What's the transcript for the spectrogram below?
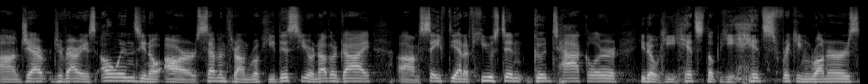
um, Gervarrius Owens, you know, our seventh round rookie this year, another guy, um, safety out of Houston, good tackler. You know, he hits the he hits freaking runners.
